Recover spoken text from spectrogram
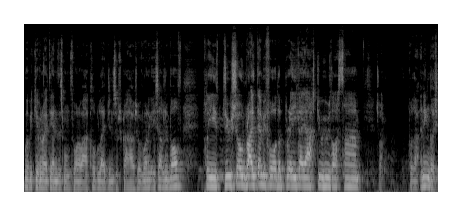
We'll be giving away at the end of this month to one of our club legends subscribers. So if you want to get yourselves involved, please do so. Right then, before the break, I asked you who was the last time. So put that in English.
